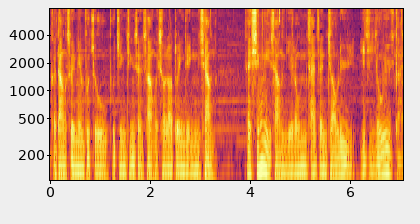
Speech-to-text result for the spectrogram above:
可当睡眠不足，不仅精神上会受到对应的影响，在心理上也容易产生焦虑以及忧郁感。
